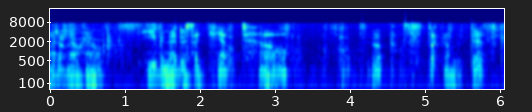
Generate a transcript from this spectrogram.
I don't know how even is. I can't tell. Oop, stuck on the desk.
